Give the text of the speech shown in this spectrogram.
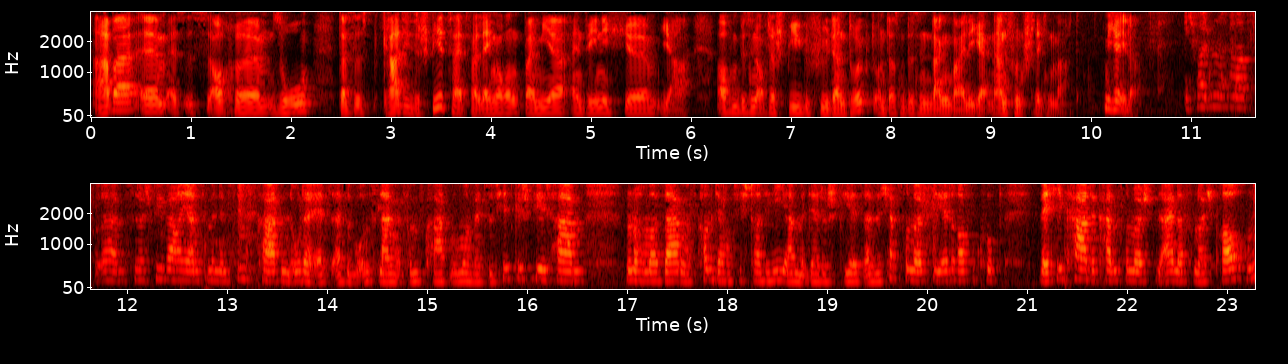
aber ähm, es ist auch ähm, so, dass es gerade diese Spielzeitverlängerung bei mir ein wenig, äh, ja, auch ein bisschen auf das Spielgefühl dann drückt und das ein bisschen langweiliger in Anführungsstrichen macht. Michaela. Ich wollte noch mal ähm, zu der Spielvariante mit den fünf Karten oder jetzt, also bei uns ja fünf Karten, wo wir zu viert gespielt haben, nur noch mal sagen, es kommt ja auch auf die Strategie an, mit der du spielst. Also ich habe zum Beispiel eher drauf geguckt, welche Karte kann zum Beispiel einer von euch brauchen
